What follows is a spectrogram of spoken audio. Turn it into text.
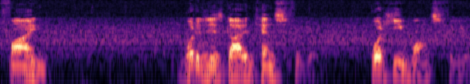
find what it is God intends for you what He wants for you.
